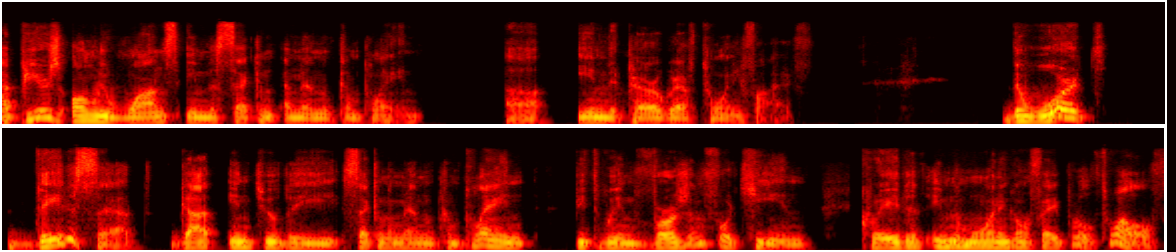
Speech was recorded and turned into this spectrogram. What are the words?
appears only once in the second amendment complaint uh, in the paragraph 25. The word data set got into the Second Amendment complaint between version 14, created in the morning of April 12th,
